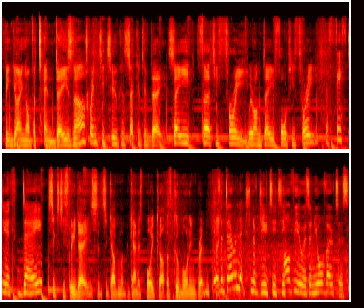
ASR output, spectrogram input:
been going on for 10 days now, 22 consecutive days. Day 33, we're on day 43. The 50th day. 63 days since the government began its boycott of Good Morning Britain. It's a dereliction of duty to our viewers and your voters.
